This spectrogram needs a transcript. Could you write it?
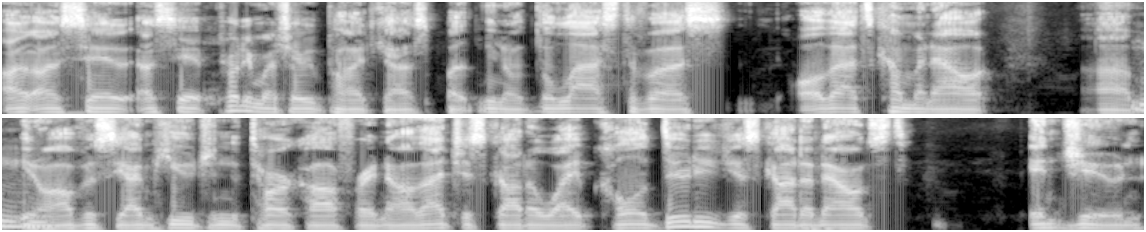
I, I say it, I say it pretty much every podcast, but you know, The Last of Us, all that's coming out. Um, You know, obviously, I'm huge into Tarkov right now. That just got a wipe. Call of Duty just got announced in June,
